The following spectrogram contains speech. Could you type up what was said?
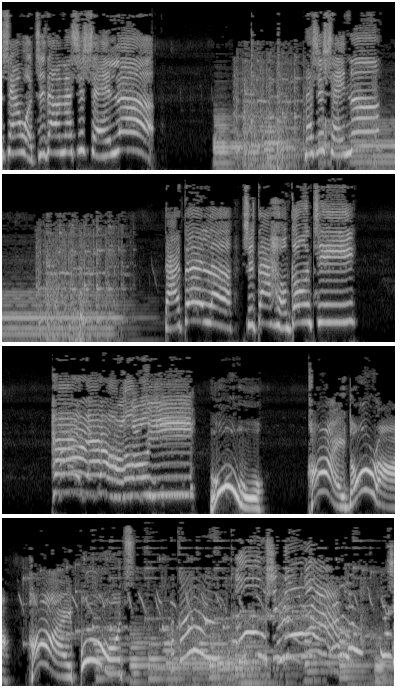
想我知道那是谁了。那是谁呢？答对了，是大红公鸡。，Hi Dora，Hi Boots，哦，是狗啊！小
